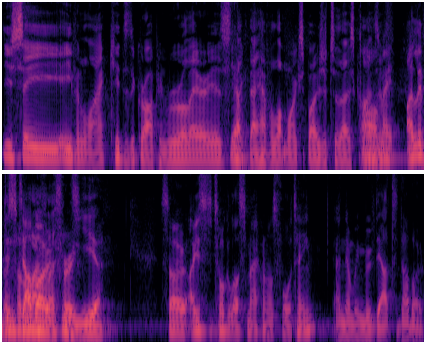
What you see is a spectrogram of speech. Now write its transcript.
you see even like kids that grow up in rural areas, Yeah. like they have a lot more exposure to those kinds Oh, of mate, I lived in those sort of life Dubbo for a year. So I used to talk a lot of smack when I was 14, and then we moved out to Dubbo.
